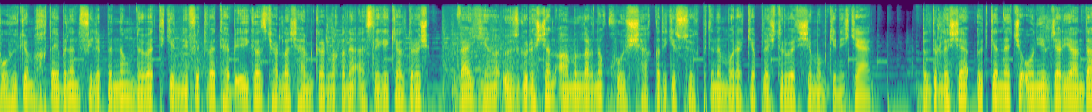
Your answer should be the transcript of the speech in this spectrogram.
bu hukm Xitoy bilan Filippinning navbatdagi neft va tabiiy gaz chorlash hamkorligini asliga keltirish va yangi o'zgarishchan omillarni qo'shish haqidagi suhbatini murakkablashtirib o'tishi mumkin ekan. Bildirilishicha, o'tgan necha 10 yil jarayonida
